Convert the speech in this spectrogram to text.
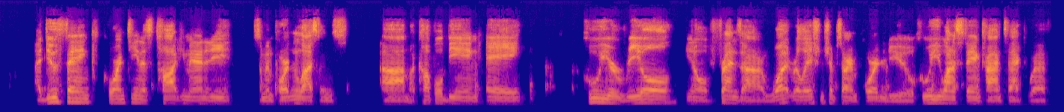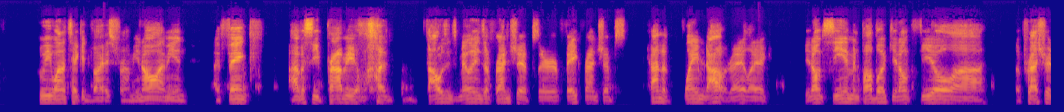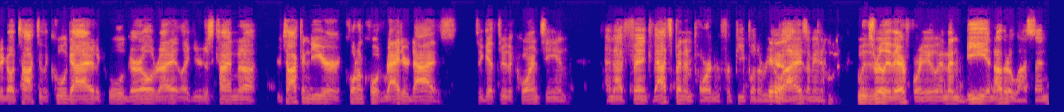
I do think quarantine has taught humanity some important lessons um, a couple being a who your real you know friends are what relationships are important to you who you want to stay in contact with who you want to take advice from you know? I mean i think obviously probably a lot thousands millions of friendships or fake friendships kind of flamed out right? Like you don't see them in public you don't feel uh, the pressure to go talk to the cool guy or the cool girl right? Like you're just kind of you're talking to your quote unquote ride or dies to get through the quarantine. And I think that's been important for people to realize. Yeah. I mean, who's really there for you? And then B, another lesson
